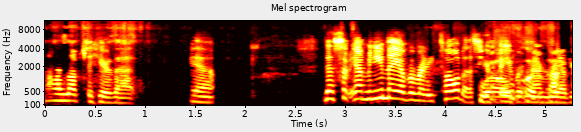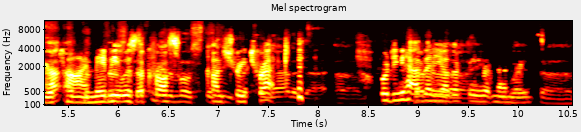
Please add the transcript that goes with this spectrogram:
I love to hear that. Yeah. That's, I mean, you may have already told us your well, favorite memory I, of your time. I, Maybe it was the cross country trek. Um, or do you have any other favorite memories? Went, uh,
